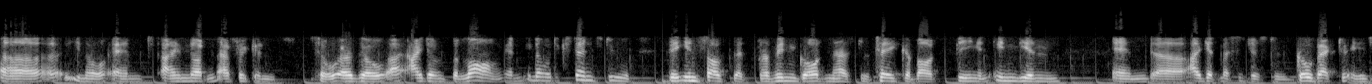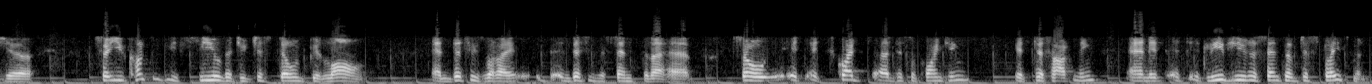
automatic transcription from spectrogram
uh, you know, and I'm not an African, so ergo I, I don't belong. And you know, it extends to the insults that Pravin Gordhan has to take about being an Indian. And uh, I get messages to go back to Asia so you constantly feel that you just don't belong. And this is what I, this is the sense that I have. So it, it's quite uh, disappointing. It's disheartening. And it, it, it, leaves you in a sense of displacement.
